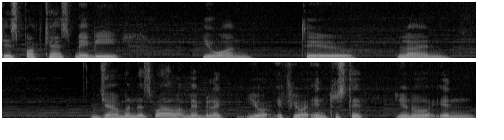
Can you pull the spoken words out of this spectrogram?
this podcast. Maybe you want to learn german as well or maybe like you're if you're interested you know in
